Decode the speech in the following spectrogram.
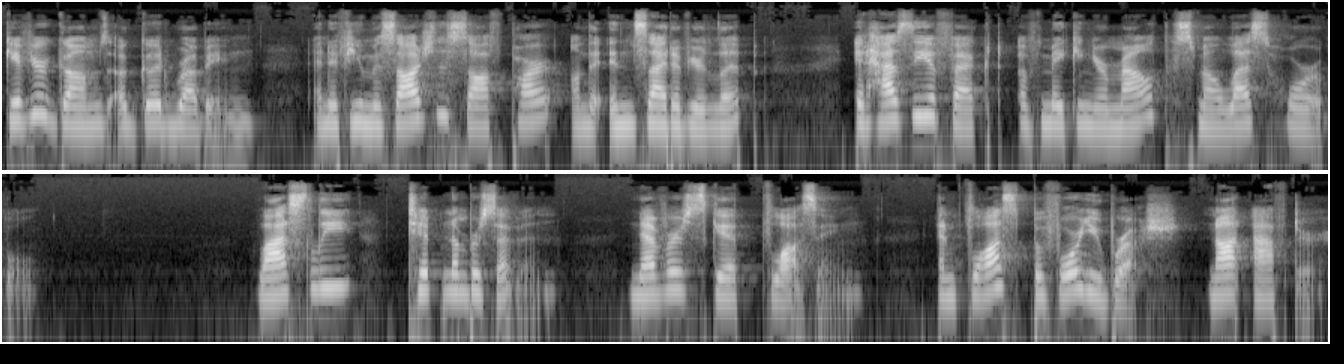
Give your gums a good rubbing, and if you massage the soft part on the inside of your lip, it has the effect of making your mouth smell less horrible. Lastly, tip number seven never skip flossing. And floss before you brush, not after.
